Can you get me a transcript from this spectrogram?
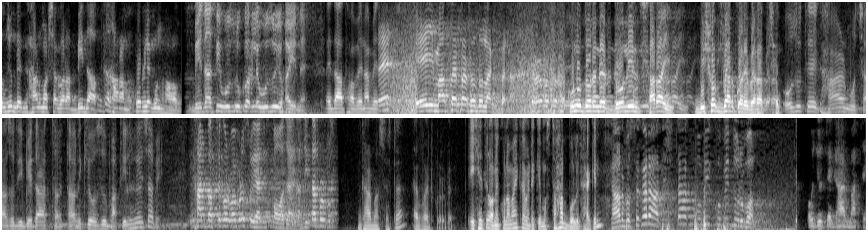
উজুতে ঘাড় মশা করা বিদাত হারাম করলে গুণ হবে। বেদাতি উজু করলে উজুই হয় না। বেদাত হবে না এই মাসাটা শুধু লাগবে না। কোনো ধরনের দলিল ছাড়াই বিষোদ্গার করে বেড়াচ্ছেন। অজুতে ঘাড় মোছা যদি বেদাত হয় তাহলে কি অজু বাতিল হয়ে যাবে? করবার পরে পাওয়া যায় না। জি তারপর ঘাড় অ্যাভয়েড করবেন। এক্ষেত্রে অনেক ওলামাইকরাম এটাকে মোস্তাহাব বলে থাকেন। ঘাড় করে খুবই খুবই দুর্বল। অজুতে ঘাড় মাসে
